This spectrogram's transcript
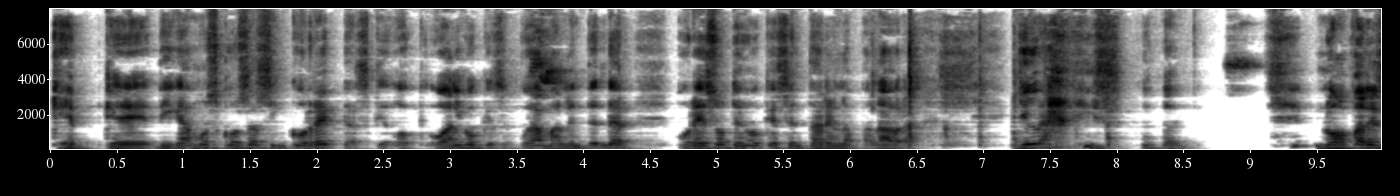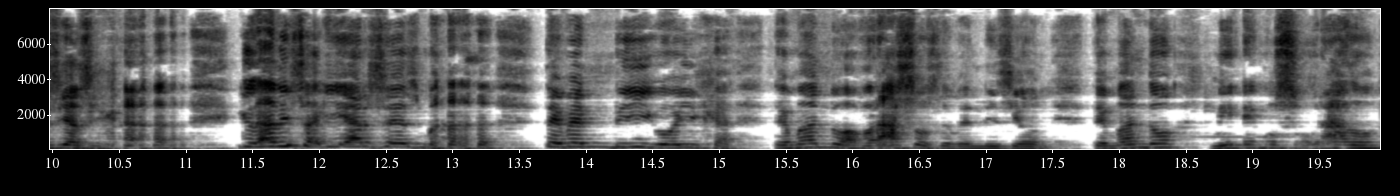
que, digamos cosas incorrectas o, o, algo que se pueda malentender. Por eso tengo que sentar en la palabra. Gladys, no aparecías, hija. Gladys Aguiar Sesma, te bendigo, hija. Te mando abrazos de bendición. Te mando, hemos orado,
